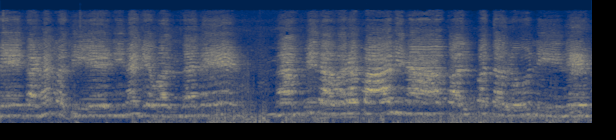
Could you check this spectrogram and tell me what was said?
ವಂದನೆ ಗಣಪತಿಯೇ ನಿನಗೆ ವಂದನೆ. ನಂಬಿದವರ ಪಾಲಿನ ಕಲ್ಪತರು ನೀನೇ.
